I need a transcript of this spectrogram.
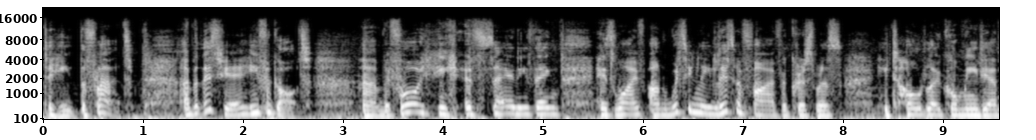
to heat the flat. Uh, but this year, he forgot. Um, before he could say anything, his wife unwittingly lit a fire for Christmas. He told local media,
